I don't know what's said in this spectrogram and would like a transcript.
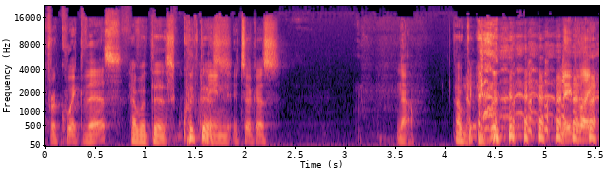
for quick this. How about this? Quick this. I this. mean, it took us. No. okay. Maybe like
